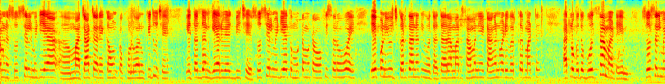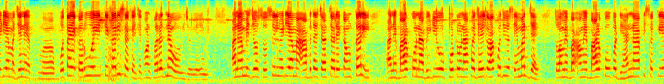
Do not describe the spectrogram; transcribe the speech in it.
અમને સોશિયલ મીડિયામાં ચાર ચાર એકાઉન્ટો ખોલવાનું કીધું છે એ તદ્દન ગેરવ્યાજબી છે. સોશિયલ મીડિયા તો મોટા મોટા ઓફિસરો હોય એ પણ યુઝ કરતા નથી હોતા. ત્યારે અમારા સામાન્ય એક આંગણવાડી વર્કર માટે આટલો બધો બોજ શા માટે એમ? સોશિયલ મીડિયામાં જેને પોતાએ કરવું હોય તે કરી શકે છે, પણ ફરજ ના હોવી જોઈએ એમ. અને અમે જો સોશિયલ મીડિયામાં આ બધા ચાર ચાર એકાઉન્ટ કરી અને બાળકોના વીડિયો, ફોટો નાખવા જઈએ તો આખો દિવસ એમ જ જાય, તો અમે અમે બાળકો ઉપર ધ્યાન ના આપી શકીએ,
